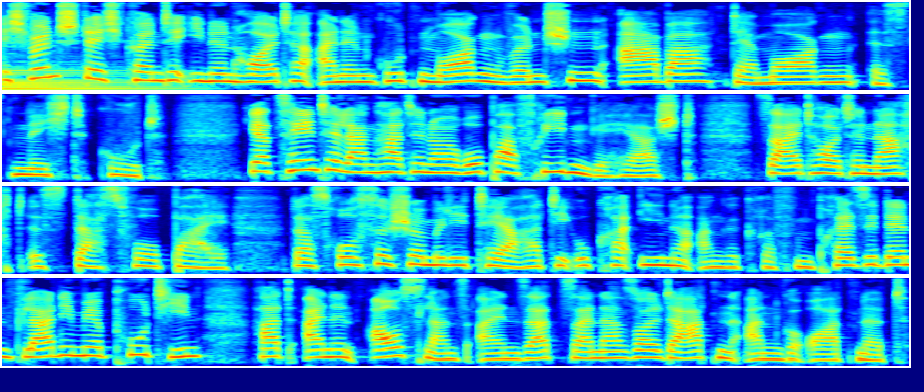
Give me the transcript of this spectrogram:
Ich wünschte, ich könnte Ihnen heute einen guten Morgen wünschen, aber der Morgen ist nicht gut. Jahrzehntelang hat in Europa Frieden geherrscht. Seit heute Nacht ist das vorbei. Das russische Militär hat die Ukraine angegriffen. Präsident Wladimir Putin hat einen Auslandseinsatz seiner Soldaten angeordnet.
